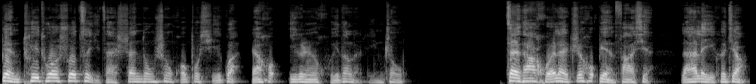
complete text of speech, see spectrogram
便推脱说自己在山东生活不习惯，然后一个人回到了林州。在他回来之后，便发现来了一个叫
